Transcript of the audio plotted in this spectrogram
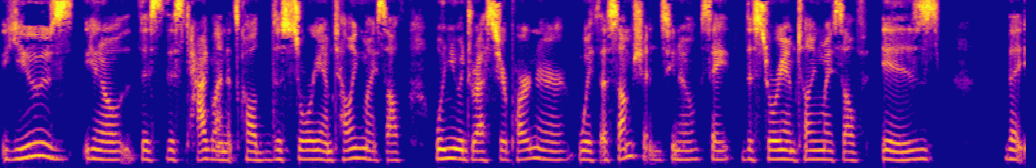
use, you know, this, this tagline. It's called the story I'm telling myself when you address your partner with assumptions, you know, say the story I'm telling myself is that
